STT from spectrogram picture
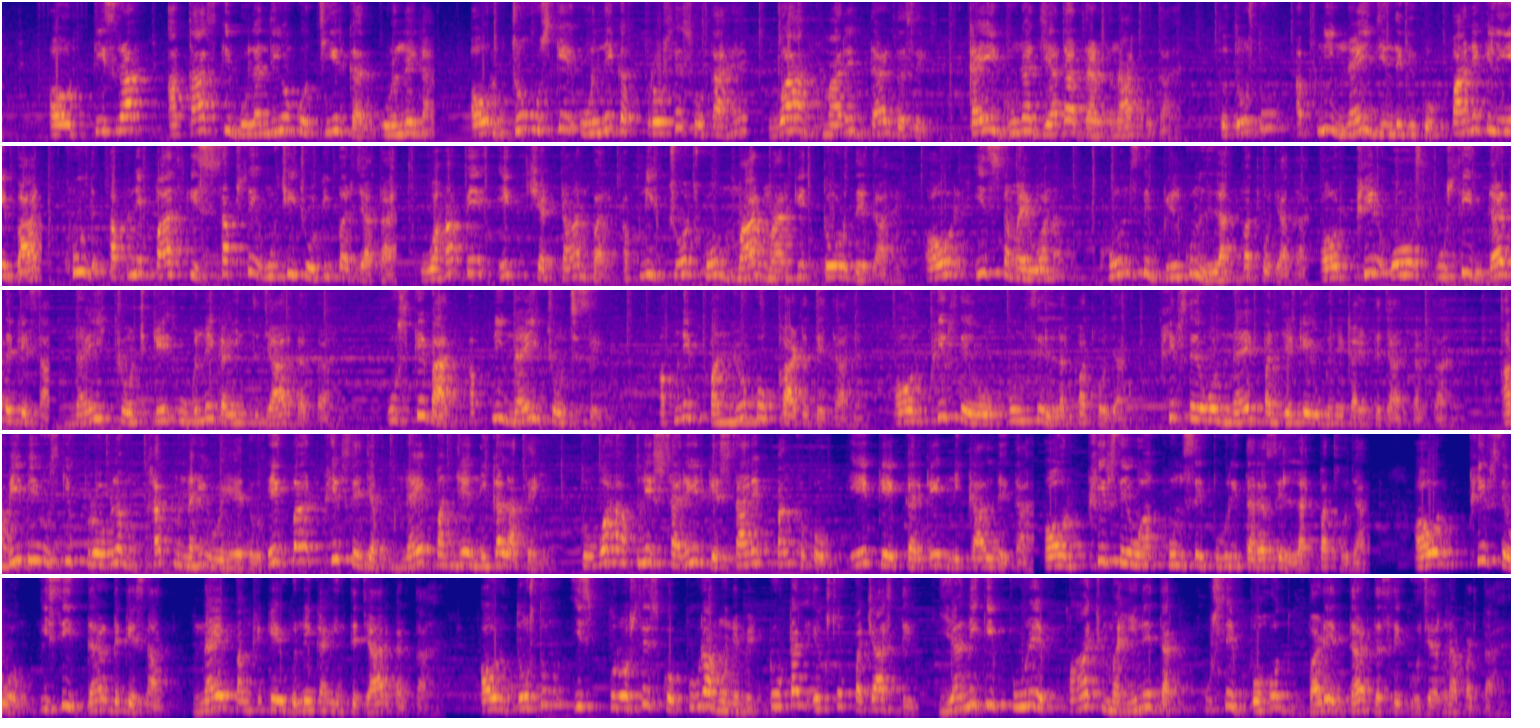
और तीसरा, आकाश की बुलंदियों को चीर कर उड़ने का और जो उसके उड़ने का प्रोसेस होता है, वह हमारे दर्द से कई गुना ज़्यादा दर्दनाक होता है। तो दोस्तों, अपनी नई ज़िंदगी को पाने के लिए बात खुद अपने पास की सबसे ऊँची चोटी पर जाता है। वहाँ पे एक चट्टान पर अपनी चोट को मार मार के तोड़ देता है और इस समय वह खून से बिल्कुल लथपथ हो जाता है और फिर वो उसी दर्द के साथ नई चोट के उगने का इंतज़ार करता है। उसके बाद अपनी नई चोंच से अपने पंजों को काट देता है और फिर से वो खून से लथपथ हो जाता है। फिर से वो नए पंजे के उगने का इंतज़ार करता है। अभी भी उसकी प्रॉब्लम खत्म नहीं हुई है दोस्त। एक बार फिर से जब नए पंजे निकल आते हैं तो वह अपने शरीर के सारे पंख को एक एक करके निकाल देता है और फिर से वह खून से पूरी तरह से लथपथ हो जाता और फिर से वो इसी दर्द के साथ नए पंख के उगने का इंतज़ार करता है और दोस्तों, इस प्रोसेस को पूरा होने में टोटल 150 दिन, यानी कि पूरे पाँच महीने तक उसे बहुत बड़े दर्द से गुजरना पड़ता है।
